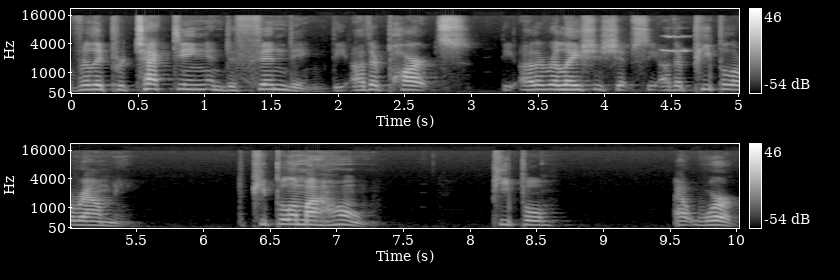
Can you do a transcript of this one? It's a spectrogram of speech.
of really protecting and defending the other parts, the other relationships, the other people around me, the people in my home, people at work,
